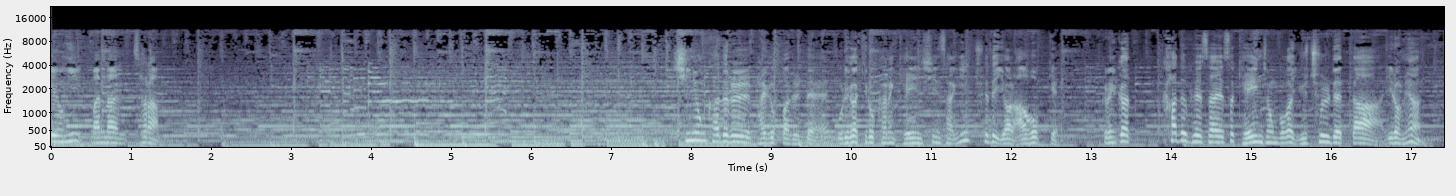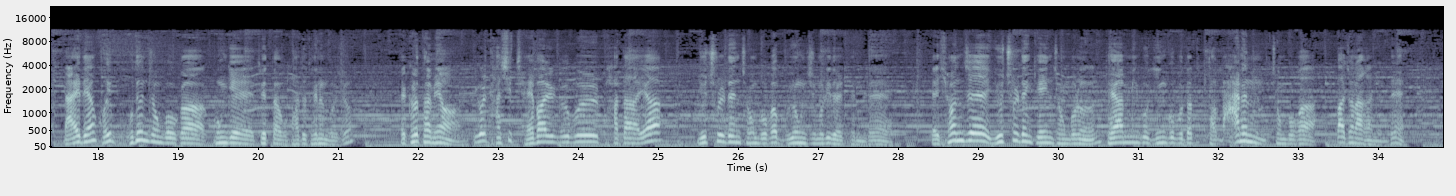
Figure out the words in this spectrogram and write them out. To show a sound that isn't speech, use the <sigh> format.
이재용이 만난 사람 신용카드를 발급받을 때 우리가 기록하는 개인 신상이 최대 19개 그러니까 카드 회사에서 개인 정보가 유출됐다 이러면 나에 대한 거의 모든 정보가 공개됐다고 봐도 되는 거죠. 네, 그렇다면 이걸 다시 재발급을 받아야 유출된 정보가 무용지물이 될 텐데 네, 현재 유출된 개인 정보는 대한민국 인구보다 더 많은 정보가 빠져나갔는데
